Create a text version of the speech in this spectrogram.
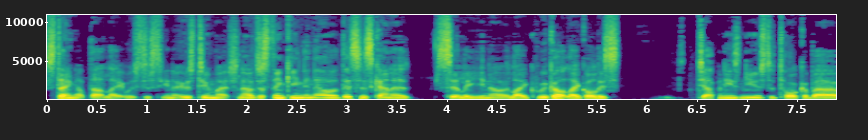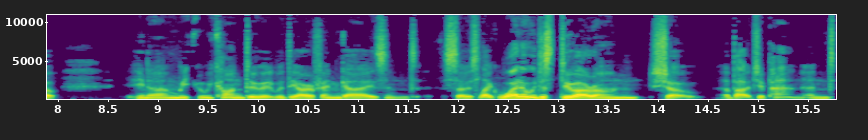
staying up that late was just you know it was too much. And I was just thinking, you know, this is kind of silly, you know, like we got like all this Japanese news to talk about, you know, and we we can't do it with the RFN guys, and so it's like, why don't we just do our own show about Japan? And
